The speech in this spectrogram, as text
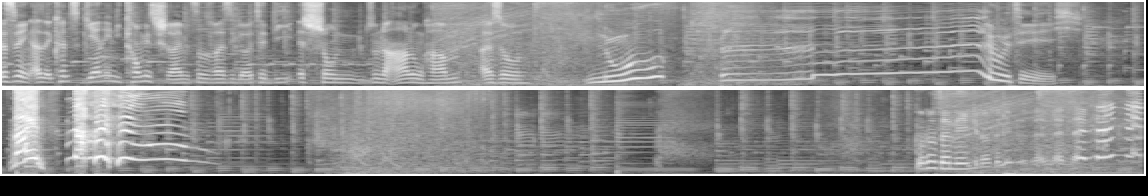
Deswegen, also ihr könnt es gerne in die Kommis schreiben, beziehungsweise die Leute, die es schon so eine Ahnung haben. Also, nu blutig. Nein! Nein! Runter, nee. Nein, nein, nein, nein, nein!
